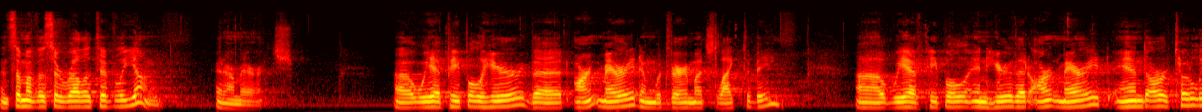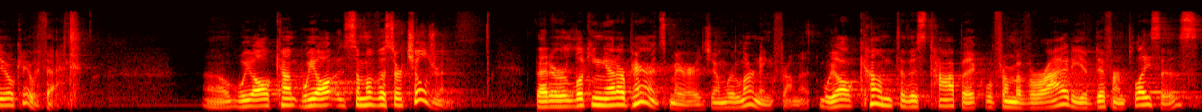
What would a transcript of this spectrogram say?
And some of us are relatively young in our marriage. Uh, we have people here that aren't married and would very much like to be. Uh, we have people in here that aren't married and are totally okay with that. Uh, we all come, we all, some of us are children that are looking at our parents' marriage and we're learning from it. We all come to this topic from a variety of different places,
